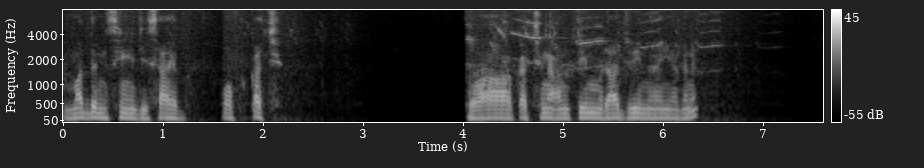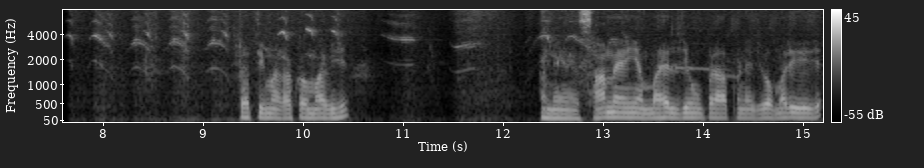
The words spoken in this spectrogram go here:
મદનસિંહજી સાહેબ. ઓફ કચ્છ. તો આ કચ્છના અંતિમ રાજવીના અહીંયા કને પ્રતિમા રાખવામાં આવી છે. અને સામે અહીંયા મહેલ જેવું પણ આપણને જોવા મળી રહી છે.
